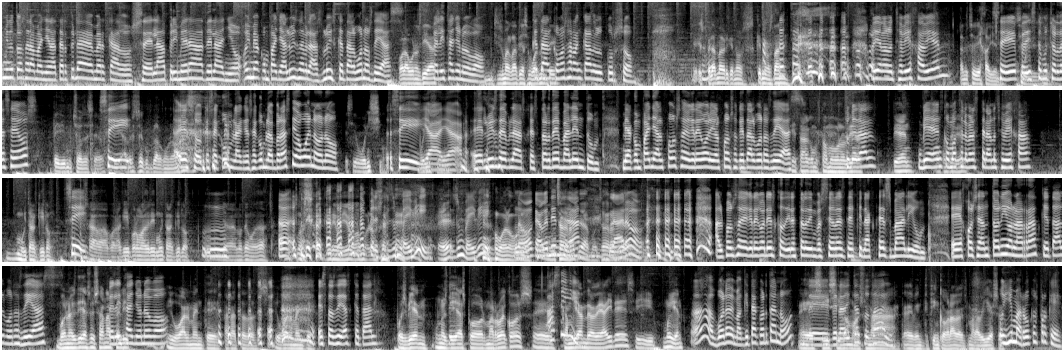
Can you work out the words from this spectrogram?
Minutos de la mañana, tertulia de mercados, eh, la primera del año. Hoy me acompaña Luis de Blas. Luis, ¿qué tal? Buenos días. Hola, buenos días. Feliz año nuevo. Muchísimas gracias, igualmente. ¿Qué tal? ¿Cómo has arrancado el curso? Esperando a ver qué nos, qué nos dan. Oye, la noche vieja, ¿bien? La noche vieja, bien. Sí, ¿pediste muchos deseos? Pedí muchos deseos. Sí. A ver si se cumple alguno. Eso, que se cumplan, que se cumplan. ¿Pero ha sido bueno o no? Ha sido buenísimo. Sí, ya, ya. Eh, Luis de Blas, gestor de Valentum. Me acompaña Alfonso de Gregorio. Alfonso, ¿qué tal? Buenos días. ¿Qué tal? ¿Cómo estamos? Buenos ¿Tú días. qué tal? Bien. Bien, ¿cómo celebraste la noche vieja? Muy tranquilo. Sí. O sea, por aquí, por Madrid, muy tranquilo. Mm. Ya no tengo edad. Ah, O sea, creo yo, Pero es un baby. ¿Eh? Es un baby. Bueno, bueno. No, claro que tienes Muchas edad. gracias, muchas Claro. Alfonso de Gregorio es codirector de inversiones de Finaccess Value. Eh, José Antonio Larraz, ¿qué tal? Buenos días. Buenos días, Susana. Feliz año nuevo. Igualmente para todos, igualmente. Estos días, ¿qué tal? Pues bien, unos días por Marruecos, eh, ¿Ah, sí? cambiando de aires y muy bien. Ah, bueno, de maquita corta, ¿no? Eh, de sí, sí, vamos, total. una de 25 grados, maravilloso. Oye, Marruecos, ¿por qué?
